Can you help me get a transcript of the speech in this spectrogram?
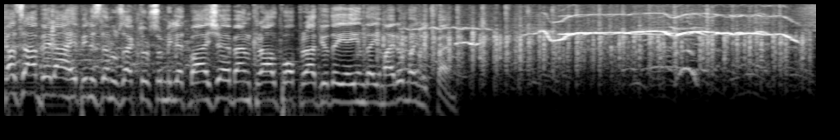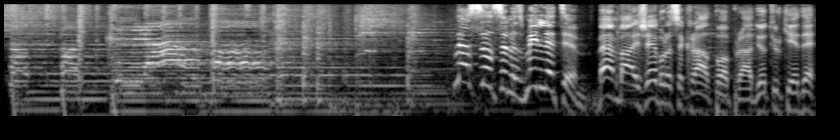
Kaza bela hepinizden uzak dursun millet. Bayce ben Kral Pop Radyo'da yayındayım. Ayrılmayın lütfen. Nasılsınız milletim? Ben Bayce, burası Kral Pop Radyo. Türkiye'de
